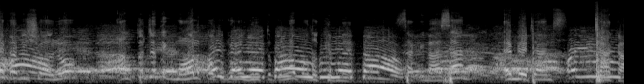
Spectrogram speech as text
দেখার বিষয় হলো আন্তর্জাতিক মহল কতটুকু গুরুত্বপূর্ণ পদক্ষেপ নেয়? Sakib Hasan MB Times Dhaka.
